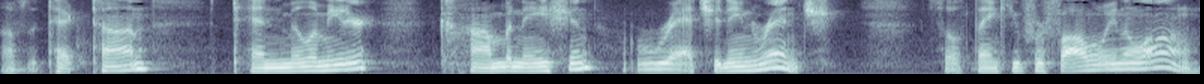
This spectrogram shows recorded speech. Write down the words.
of the Tekton 10 millimeter combination ratcheting wrench. So thank you for following along.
